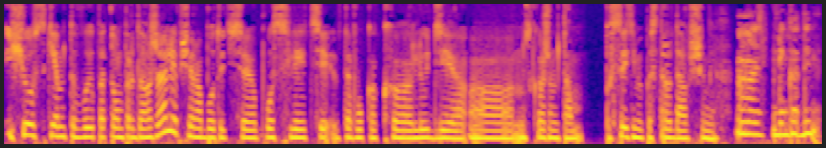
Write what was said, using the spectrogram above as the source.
еще с кем-то вы потом продолжали вообще работать э, после те, того, как э, люди, э, ну, скажем, там, с этими пострадавшими? У нас бригады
